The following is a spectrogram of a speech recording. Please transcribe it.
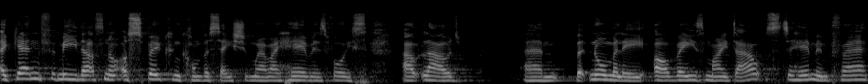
Again, for me, that's not a spoken conversation where I hear his voice out loud, um, but normally I'll raise my doubts to him in prayer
